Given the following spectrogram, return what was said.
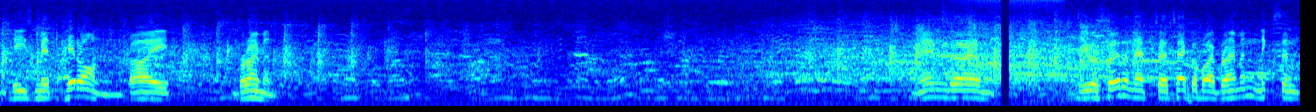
And he's met head on by Brohman. And um, he was hurt in that uh, tackle by Brohman. Nixon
